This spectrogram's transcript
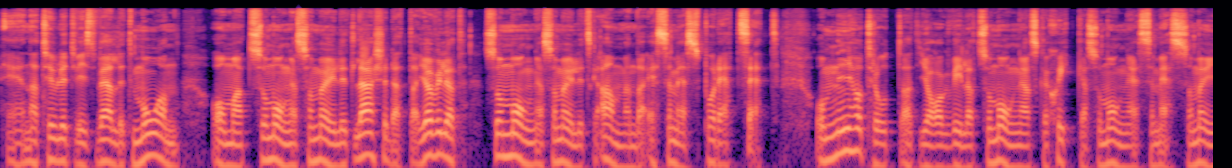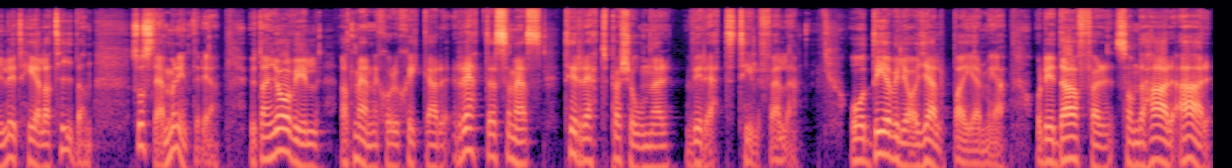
eh, naturligtvis väldigt mån om att så många som möjligt lär sig detta. Jag vill ju att så många som möjligt ska använda sms på rätt sätt. Om ni har trott att jag vill att så många ska skicka så många sms som möjligt hela tiden, så stämmer inte det. Utan jag vill att människor skickar rätt sms till rätt personer vid rätt tillfälle. Och det vill jag hjälpa er med. Och det är därför som det här är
